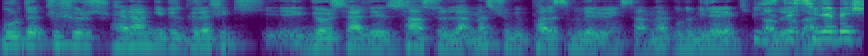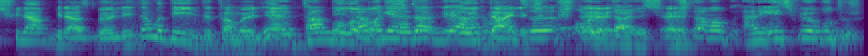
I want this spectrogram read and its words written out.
Burada küfür herhangi bir grafik e, görselde sansürlenmez. Çünkü parasını veriyor insanlar. Bunu bilerek Bizde alıyorlar. Bizde Sine 5 falan biraz böyleydi ama değildi tam öyle. Evet, tam değildi ama gene de bir o iddiayla çıkmıştı. O evet. iddiayla çıkmıştı evet. ama hani HBO budur.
